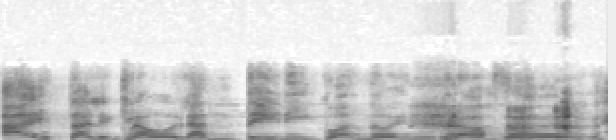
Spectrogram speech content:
a esta le clavo la anteri cuando entrabas a ver.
